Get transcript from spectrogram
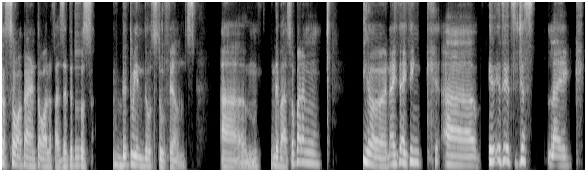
was so apparent to all of us that it was between those two films. Um, diba? So parang, yun, I, I think uh, it, it's it's just like,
